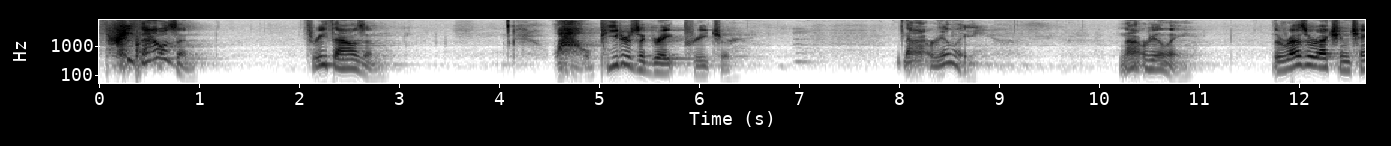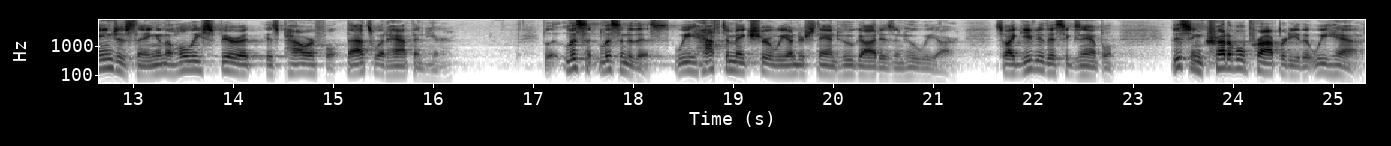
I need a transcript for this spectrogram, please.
3,000. 3,000. Wow, Peter's a great preacher. Not really. Not really. The resurrection changes things and the Holy Spirit is powerful. That's what happened here. Listen, listen to this. We have to make sure we understand who God is and who we are. So I give you this example. This incredible property that we have,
